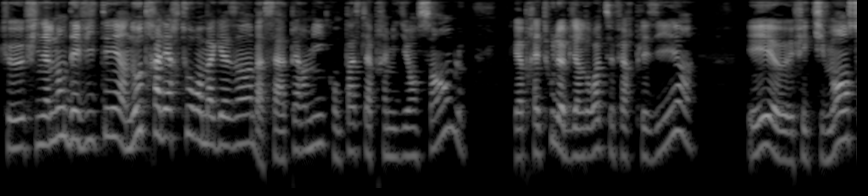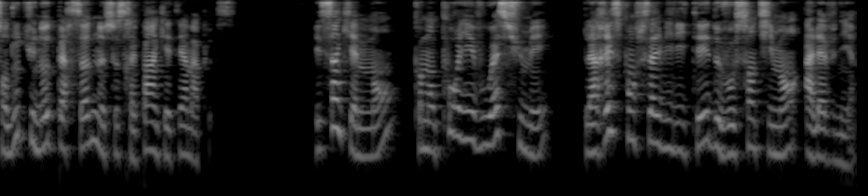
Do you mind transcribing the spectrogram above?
que finalement d'éviter un autre aller-retour au magasin, bah, ça a permis qu'on passe l'après-midi ensemble, qu'après tout, il a bien le droit de se faire plaisir, et effectivement, sans doute qu'une autre personne ne se serait pas inquiétée à ma place. Et cinquièmement, comment pourriez-vous assumer la responsabilité de vos sentiments à l'avenir?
